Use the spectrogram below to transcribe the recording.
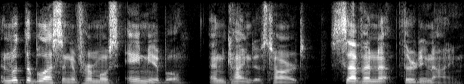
and with the blessing of her most amiable and kindest heart. 739.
